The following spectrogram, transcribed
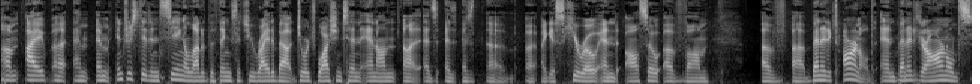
Um, I uh, am, am, interested in seeing a lot of the things that you write about George Washington and on uh, as as, as uh, uh I guess hero and also of um, of uh, Benedict Arnold, and Benedict Arnold's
